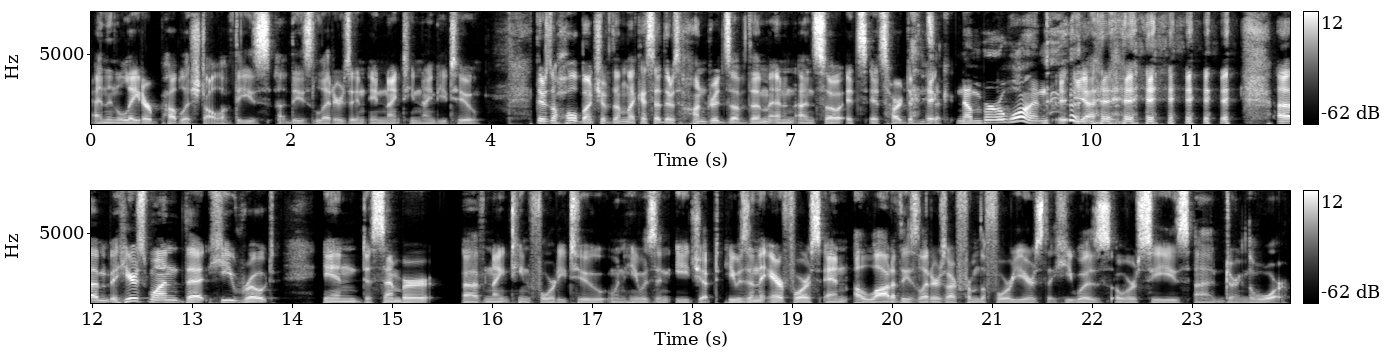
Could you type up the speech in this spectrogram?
and then later published all of these uh, these letters in in 1992 there's a whole bunch of them like i said there's hundreds of them and and so it's it's hard to It's pick number one. yeah um here's one that he wrote in december of 1942 when he was in Egypt. He was in the Air Force, and a lot of these letters are from the four years that he was overseas uh, during the war.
